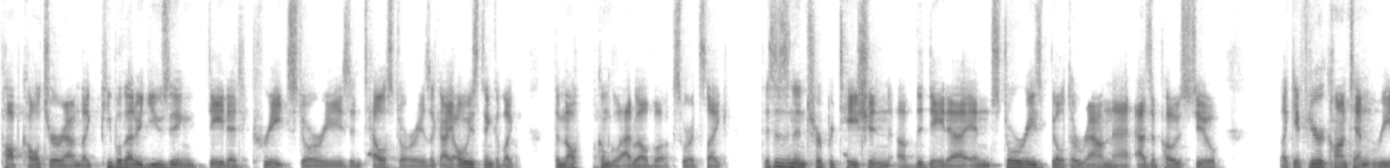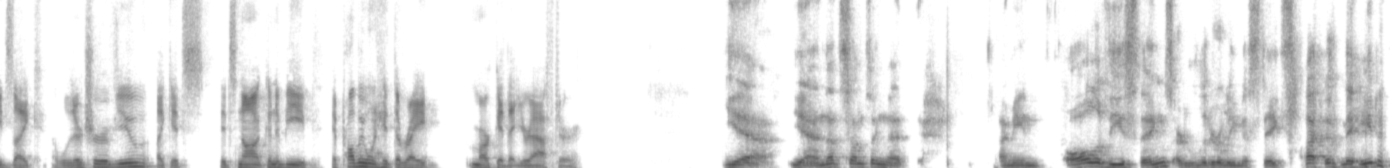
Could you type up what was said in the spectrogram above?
pop culture around like people that are using data to create stories and tell stories. Like I always think of like the Malcolm Gladwell books where it's like this is an interpretation of the data and stories built around that as opposed to like if your content reads like a literature review like it's it's not going to be it probably won't hit the right market that you're after yeah, yeah, and that's something that I mean, all of these things are literally mistakes I have made.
